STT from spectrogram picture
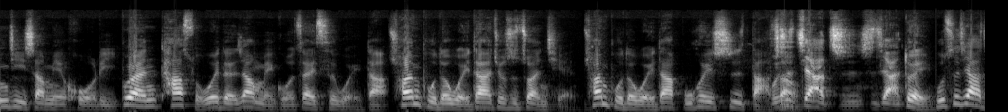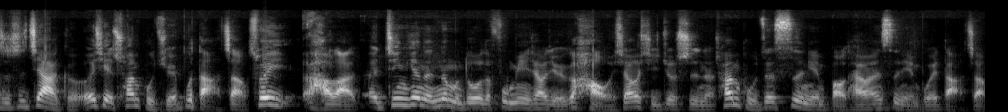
经济上面获利，不然他所谓的让美国再次伟大，川普的伟大就是赚钱，川普的伟大不会是打仗，不是价值，是价格。对，不是价值是价格，而且川普绝不打仗。所以好了，呃，今天的那么多的负面消息，有一个好消息就是呢，川普这四年保台湾四年不会打仗。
